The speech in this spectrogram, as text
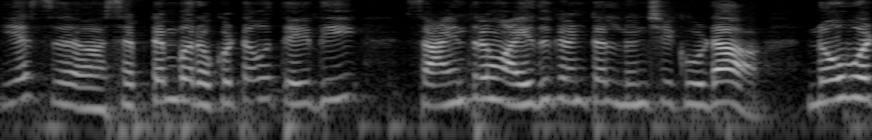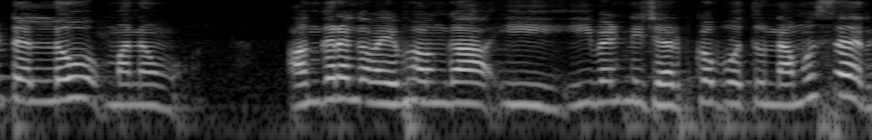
ఎస్ సెప్టెంబర్ uh, ఒకటవ తేదీ సాయంత్రం ఐదు గంటల నుంచి కూడా నోవోటల్లో మనం అంగరంగ వైభవంగా ఈ ఈవెంట్ని జరుపుకోబోతున్నాము. సార్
